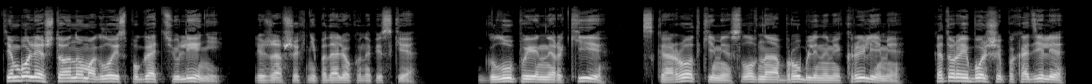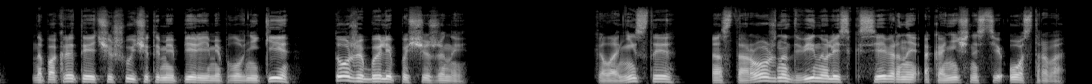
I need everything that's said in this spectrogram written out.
тем более, что оно могло испугать тюленей, лежавших неподалеку на песке. Глупые нырки с короткими, словно обрубленными крыльями, которые больше походили на покрытые чешуйчатыми перьями плавники, тоже были пощажены. Колонисты осторожно двинулись к северной оконечности острова.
